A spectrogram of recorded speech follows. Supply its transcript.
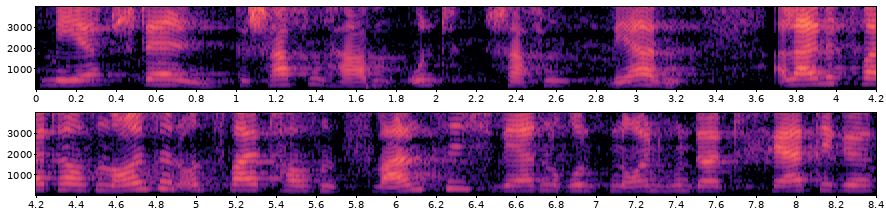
mehr Stellen geschaffen haben und schaffen werden. Alleine 2019 und 2020 werden rund 900 fertige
